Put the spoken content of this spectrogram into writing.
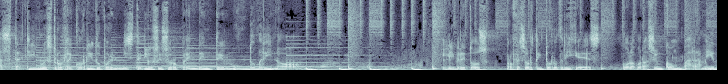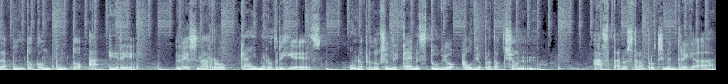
Hasta aquí nuestro recorrido por el misterioso y sorprendente mundo marino. Libretos, profesor Tito Rodríguez. Colaboración con barrameda.com.ar. Les narró KM Rodríguez. Una producción de KM Studio Audio Production. Hasta nuestra próxima entrega.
